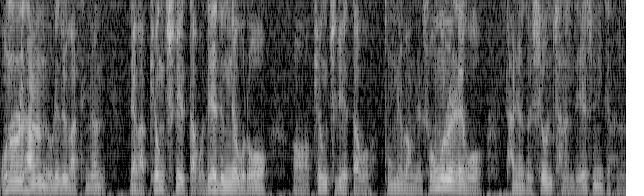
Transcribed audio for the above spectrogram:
오늘을 사는 우리들 같으면 내가 병 치료했다고 내 능력으로 어, 병 치료했다고 동네방네 소문을 내고 다녀도 시원찮은데 예수님께서는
